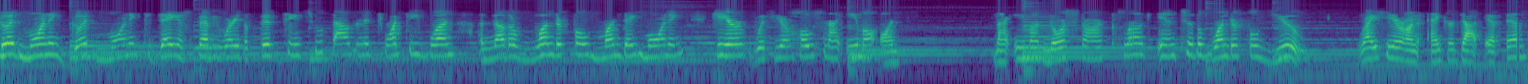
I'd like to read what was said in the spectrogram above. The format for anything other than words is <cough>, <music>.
Good morning, good morning. Today is February the 15th, 2021. Another wonderful Monday morning here with your host Naima on Naima North Star. Plug into the wonderful you right here on Anchor.fm,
